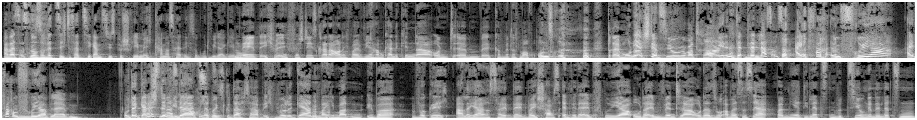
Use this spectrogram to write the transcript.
Aber es ist nur so witzig, das hat sie ganz süß beschrieben. Ich kann das halt nicht so gut wiedergeben. Nee, ich, ich verstehe es gerade auch nicht, weil wir haben keine Kinder und ähm, können wir das mal auf unsere drei Monats Ja. Beziehung übertragen? Okay, dann, dann lass uns doch einfach im Frühjahr, einfach im Frühjahr bleiben. Und dann ganz Weißt du, schnell was wieder ich auch zurück. letztens gedacht habe? Ich würde gerne mal jemanden über wirklich alle Jahreszeiten daten, weil ich schaffe es entweder im Frühjahr oder im Winter oder so, aber es ist ja bei mir die letzten Beziehungen in den letzten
